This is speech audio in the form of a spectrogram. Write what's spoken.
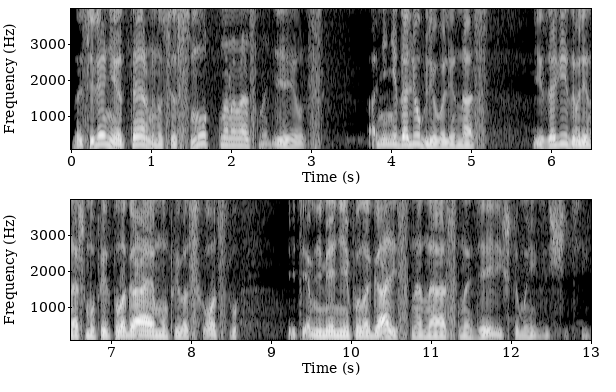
население Терминуса смутно на нас надеялось. Они недолюбливали нас и завидовали нашему предполагаемому превосходству, и тем не менее полагались на нас, надеялись, что мы их защитим.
